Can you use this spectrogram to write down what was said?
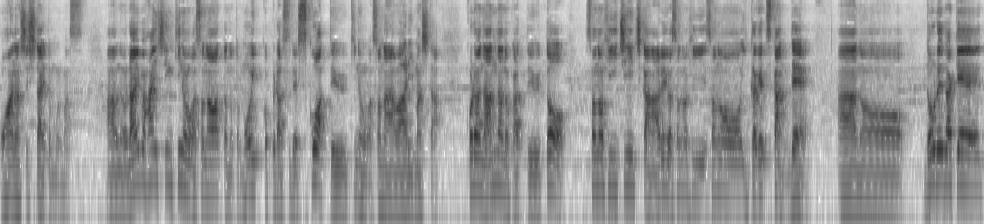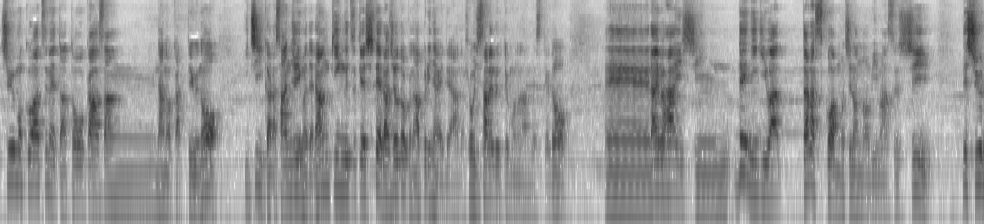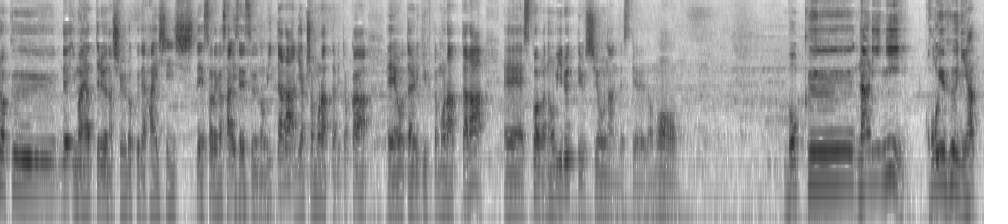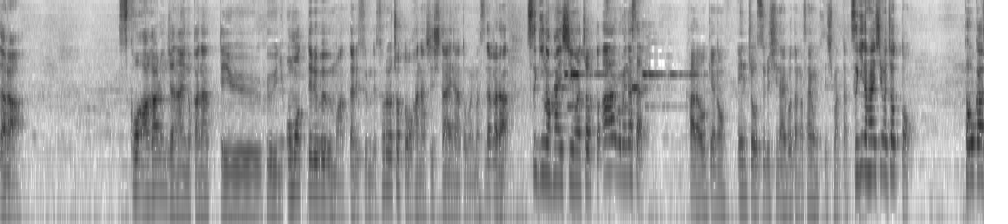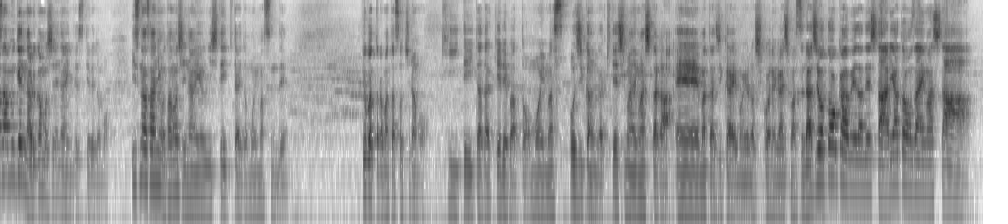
お話ししたいと思います。あのライブ配信機能が備わったのともう1個プラスでスコアっていう機能が備わりました。これは何なのかっていうとその日1日間あるいはその日その1ヶ月間であのどれだけ注目を集めたトーカーさんなのかっていうのを1位から30位までランキング付けしてラジオトークのアプリ内であの表示されるっていうものなんですけど、えー、ライブ配信でにぎわったらスコアもちろん伸びますしで収録で今やってるような収録で配信してそれが再生数伸びたらリアクションもらったりとか、えー、お便りギフトもらったら、えー、スコアが伸びるっていう仕様なんですけれども僕なりにこういう風にやったらスコア上がるんじゃないのかなっていう風に思ってる部分もあったりするんでそれをちょっとお話ししたいなと思います。だから次の配信はちょっとああごめんなさい。カラオケの延長するしないボタンが最後に来てしまった。次の配信はちょっとトーカーさん向けになるかもしれないんですけれどもリスナーさんにも楽しい内容にしていきたいと思いますんでよかったらまたそちらも聞いていただければと思います。お時間が来てしまいましたが、えー、また次回もよろしくお願いします。ラジオトーカー上田でした。ありがとうございました。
